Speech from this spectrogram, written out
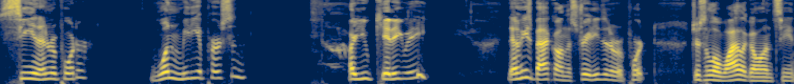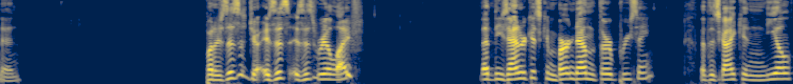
CNN reporter, one media person are you kidding me? Now he's back on the street. He did a report just a little while ago on CNN. But is this a jo- is this is this real life? That these anarchists can burn down the third precinct? That this guy can kneel,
